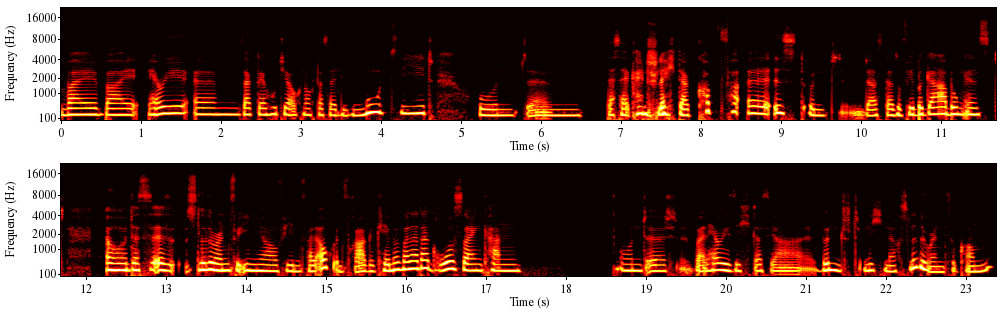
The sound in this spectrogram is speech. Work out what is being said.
Weil bei Harry ähm, sagt der Hut ja auch noch, dass er diesen Mut sieht und ähm, dass er kein schlechter Kopf äh, ist und dass da so viel Begabung ist. Und dass äh, Slytherin für ihn ja auf jeden Fall auch in Frage käme, weil er da groß sein kann. Und äh, weil Harry sich das ja wünscht, nicht nach Slytherin zu kommen,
